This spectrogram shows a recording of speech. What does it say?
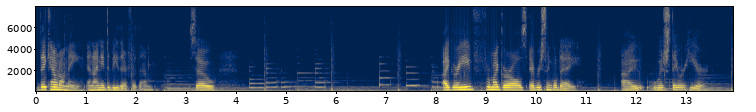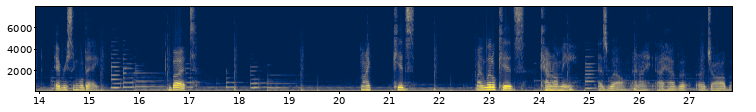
they count on me and I need to be there for them. So I grieve for my girls every single day. I wish they were here every single day. But kids, my little kids, count on me as well. And I, I have a, a job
